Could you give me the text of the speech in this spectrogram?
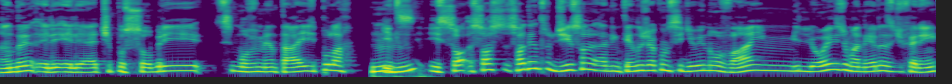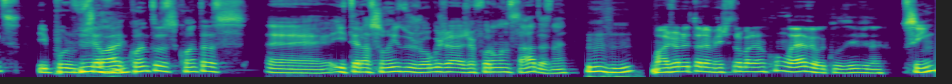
anda, ele, ele é tipo sobre se movimentar e pular. Uhum. E, e só, só, só dentro disso a Nintendo já conseguiu inovar em milhões de maneiras diferentes. E por, uhum. sei lá, quantos, quantas é, iterações do jogo já, já foram lançadas, né? Uhum. Majoritariamente trabalhando com level, inclusive, né? Sim.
